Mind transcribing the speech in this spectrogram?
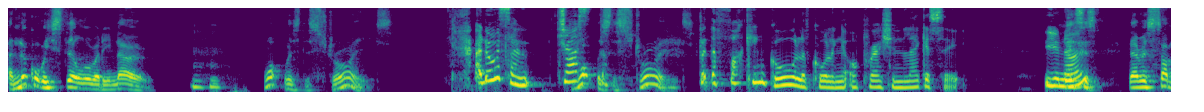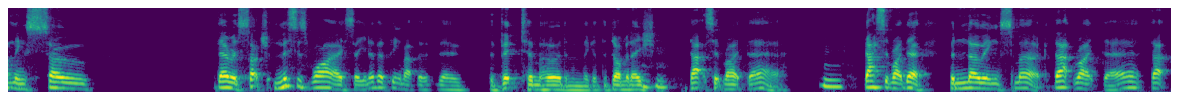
and look what we still already know. What was destroyed? And also, just What was destroyed? but the fucking gall of calling it Operation Legacy, you know. This is, there is something so, there is such, and this is why I say, you know, the thing about the, the, the victimhood and then they get the domination, Mm-hmm. that's it right there. Mm. That's it right there. The knowing smirk, that right there, that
